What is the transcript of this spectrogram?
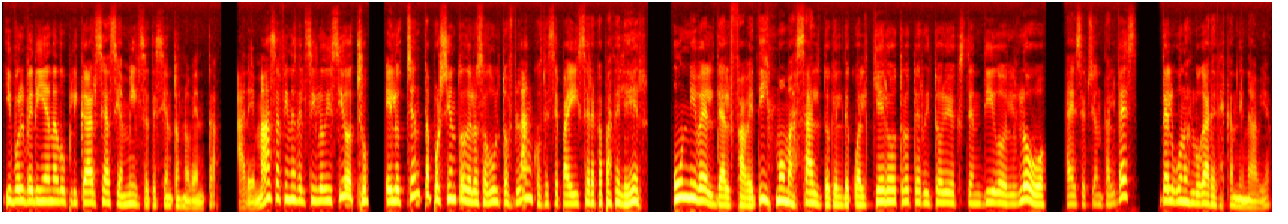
y volverían a duplicarse hacia 1790. Además, a fines del siglo XVIII, el 80% de los adultos blancos de ese país era capaz de leer un nivel de alfabetismo más alto que el de cualquier otro territorio extendido del globo, a excepción tal vez de algunos lugares de Escandinavia.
